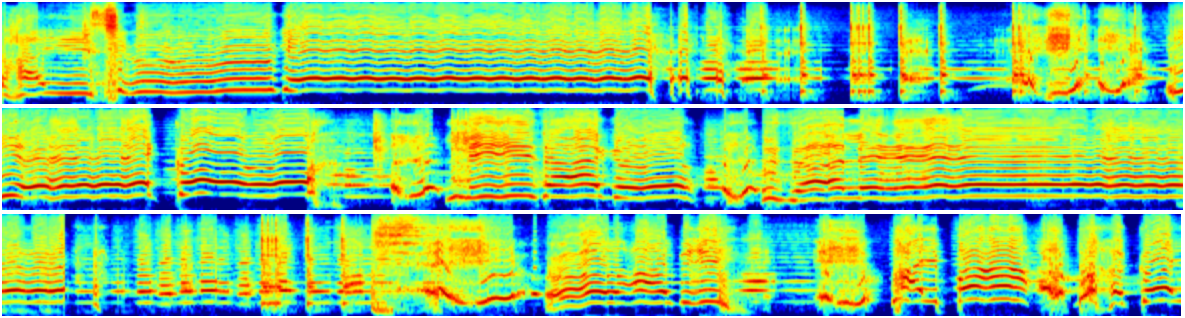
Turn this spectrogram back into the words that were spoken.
ভাই সুগে। লিজাগো জলে। ও আমি ভাইপা কই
